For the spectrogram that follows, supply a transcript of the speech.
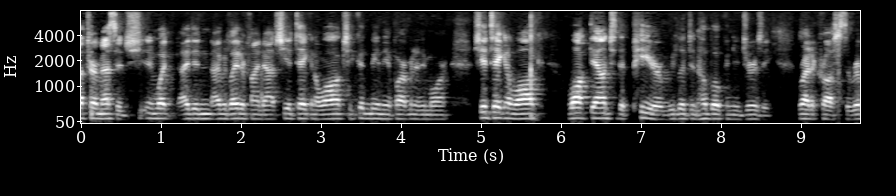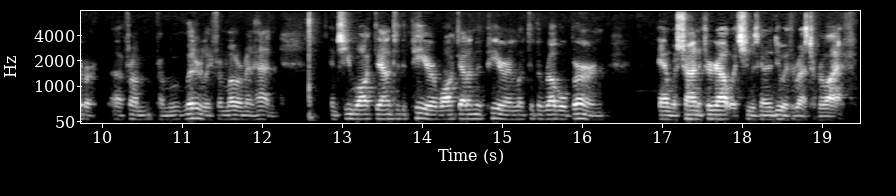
left her a message. And what i didn't i would later find out she had taken a walk. She couldn't be in the apartment anymore. She had taken a walk walked down to the pier. We lived in hoboken new jersey right across the river uh, from from literally from lower manhattan. And she walked down to the pier walked out on the pier and looked at the rubble burn and was trying to figure out what she was going to do with the rest of her life.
